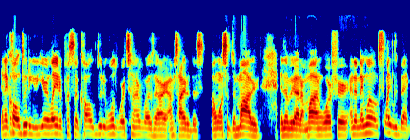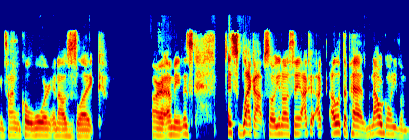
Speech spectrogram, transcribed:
And then Call of Duty a year later puts a Call of Duty World War Two, and everybody's like, all right, I'm tired of this. I want something modern. And then we got our Modern Warfare, and then they went slightly back in time with Cold War, and I was just like, all right, I mean, it's it's Black Ops, so you know what I'm saying. I could I, I let the pass, but now we're going even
